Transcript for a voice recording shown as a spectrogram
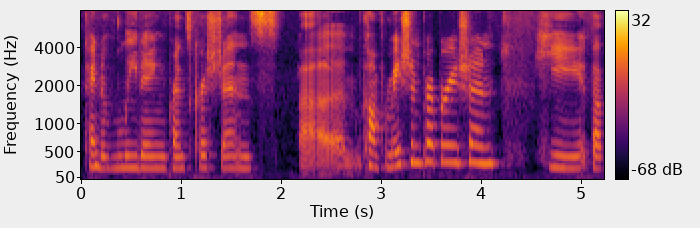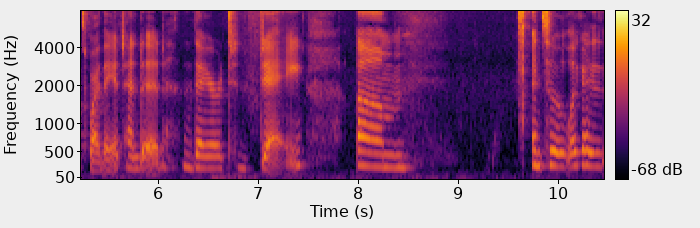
kind of leading prince christian's um, confirmation preparation he that's why they attended there today um and so like I,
